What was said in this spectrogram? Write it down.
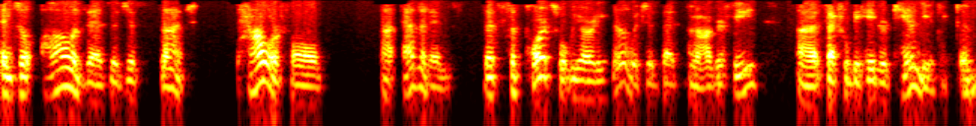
And so all of this is just such powerful uh, evidence that supports what we already know, which is that pornography, uh, sexual behavior can be addictive.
